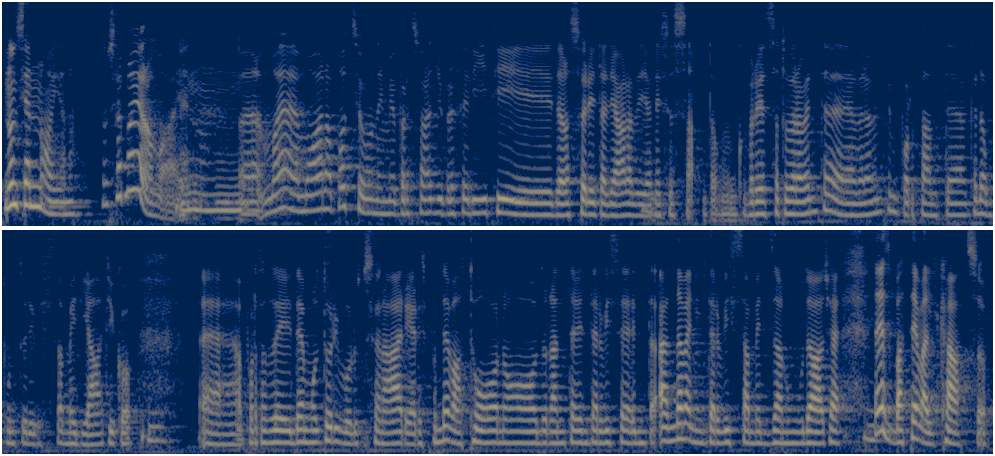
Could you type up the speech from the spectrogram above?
non si annoiano. Non si annoiano mai. Eh, non- Eh, ma Moana Pozzi è uno dei miei personaggi preferiti della storia italiana degli anni 60, comunque, perché è stato veramente, veramente importante anche da un punto di vista mediatico. Mm. Eh, ha portato delle idee molto rivoluzionarie, rispondeva a tono durante le interviste, andava in intervista mezza nuda, cioè Mm. lei sbatteva il cazzo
